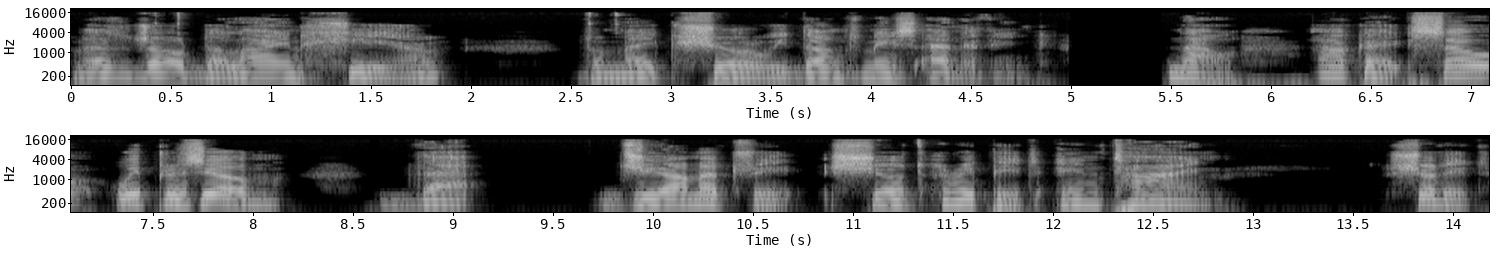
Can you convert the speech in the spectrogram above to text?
Let's draw the line here to make sure we don't miss anything. Now, okay, so we presume that geometry should repeat in time. Should it?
